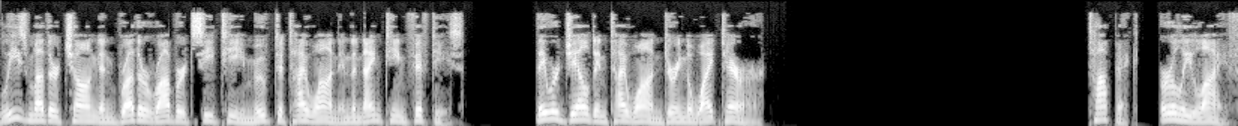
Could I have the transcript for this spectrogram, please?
Li's mother Chong and brother Robert CT moved to Taiwan in the 1950s. They were jailed in Taiwan during the White Terror. Early life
